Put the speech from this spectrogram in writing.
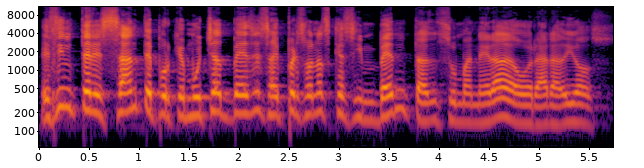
Es interesante porque muchas veces hay personas que se inventan su manera de adorar a Dios.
